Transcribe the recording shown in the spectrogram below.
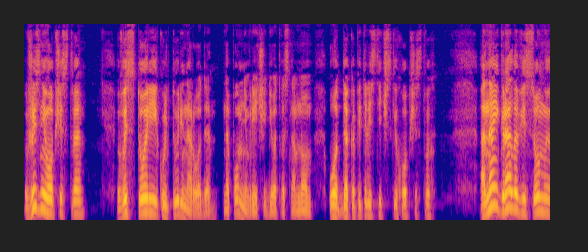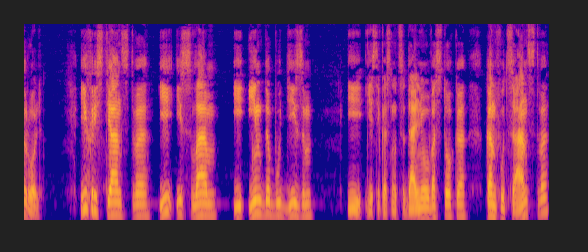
В жизни общества, в истории и культуре народа, напомним, речь идет в основном о докапиталистических обществах, она играла весомую роль. И христианство, и ислам, и индобуддизм, и, если коснуться Дальнего Востока, конфуцианство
